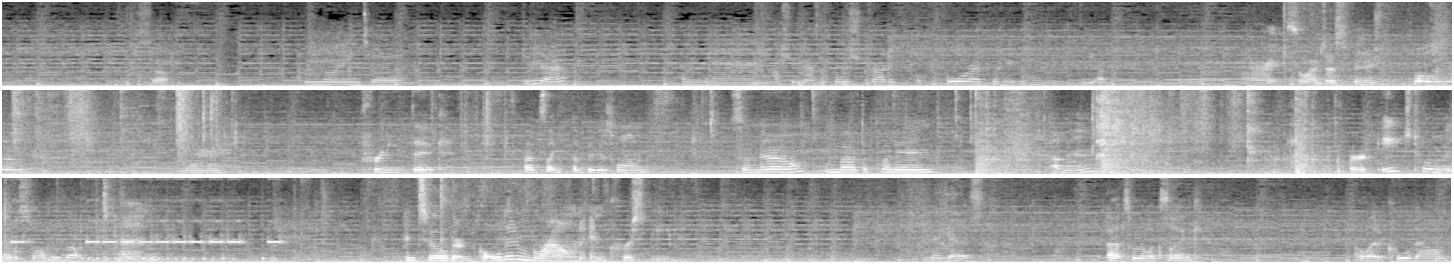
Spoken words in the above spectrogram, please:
I'm going to do that. And then I'll show you guys the finished product before I put it in the oven. Alright, so I just finished folding them. They're pretty thick. That's like the biggest one. So now I'm about to put in oven for 8 to 12 minutes, so I'll do about 10 until they're golden brown and crispy. Okay guys, that's what it looks like. I'll let it cool down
